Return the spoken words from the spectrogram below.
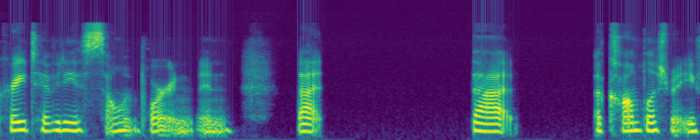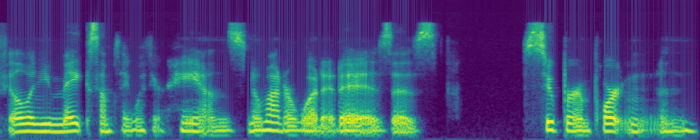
creativity is so important and that that accomplishment you feel when you make something with your hands no matter what it is is super important and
